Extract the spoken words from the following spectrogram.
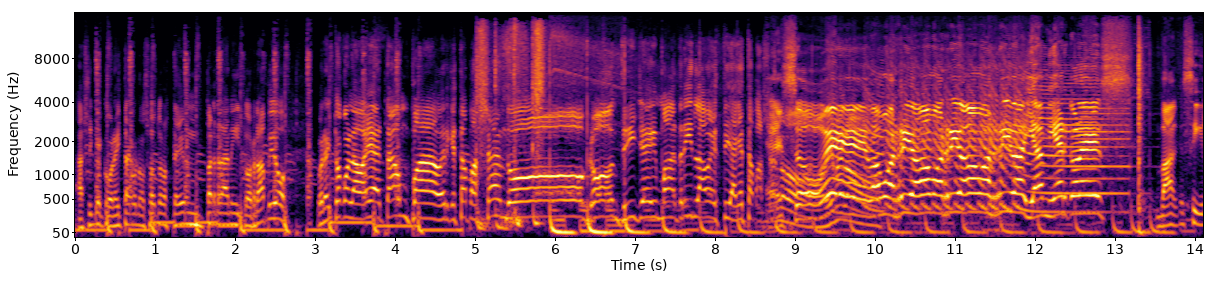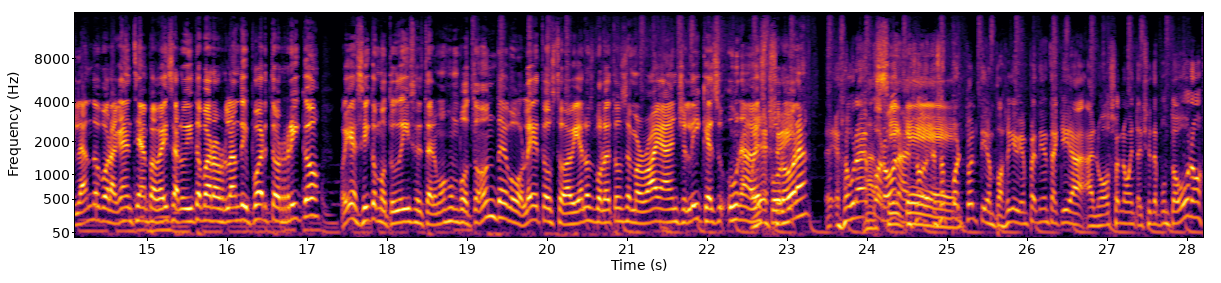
Así que conecta con nosotros tempranito. Rápido, conecto con la Bahía de Tampa a ver qué está pasando con DJ Madrid, la bestia. ¿Qué está pasando? Eso es. Vamos arriba, vamos arriba, vamos arriba. Ya miércoles vacilando por acá en Tampa Bay. Saludito para Orlando y Puerto Rico. Oye, sí, como tú dices, tenemos un botón de boletos. Todavía los boletos de Mariah Angelique, que es una vez por hora. Eso es una vez por hora. Eso, es por todo el tiempo. Así que bien pendiente aquí al Nuevo Sol 97.1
